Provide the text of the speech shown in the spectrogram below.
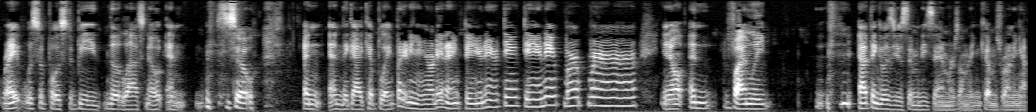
Right? Was supposed to be the last note. And so, and, and the guy kept playing, you know, and finally, I think it was Yosemite Sam or something, comes running out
